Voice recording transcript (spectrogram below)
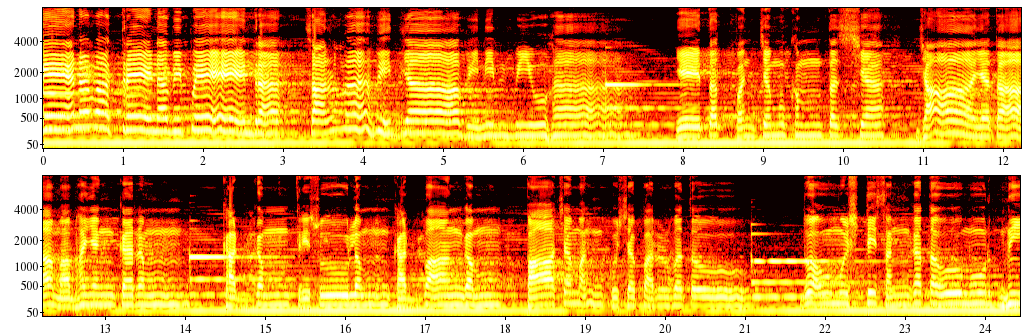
येन वक्त्रेण विपेन्द्र सर्वविद्या विनिर्व्यूह एतत् पञ्चमुखं तस्य जायतामभयङ्करं खड्गं त्रिशूलं खड्वाङ्गं पाचमङ्कुशपर्वतौ द्वौ मुष्टिसङ्गतौ मूर्ध्नि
